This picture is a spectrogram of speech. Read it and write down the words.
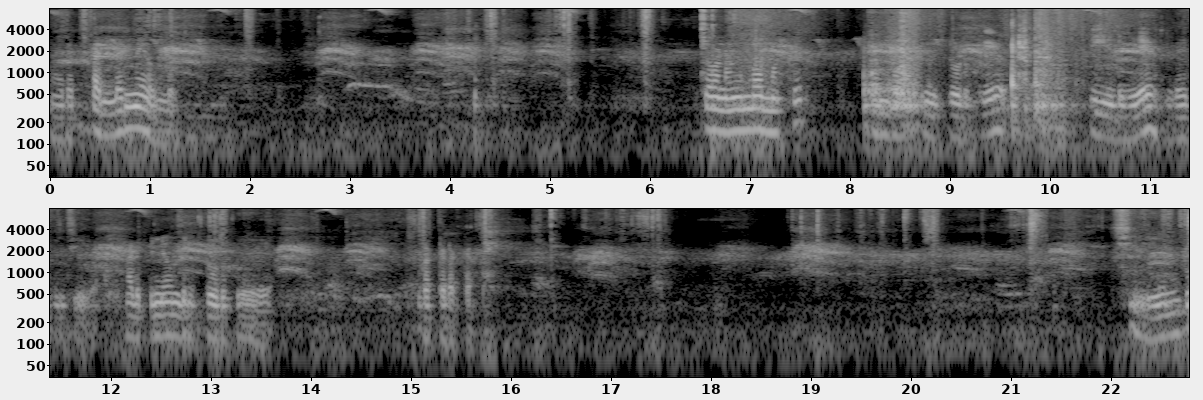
മരപ്പല്ലെന്നേ ഉള്ളൂ. ഉണങ്ങുമ്പോൾ നമുക്ക് കമ്പോസ്റ്റ് ഇട്ട് കൊടുക്കുകയോ തീയിടുകയോ എന്തെങ്കിലും ചെയ്യാം അടുപ്പിന്റെ മുമ്പിൽ ഇട്ട് കൊടുക്കുകയോ കട്ടടക്കട്ടെ ചേമ്പ്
